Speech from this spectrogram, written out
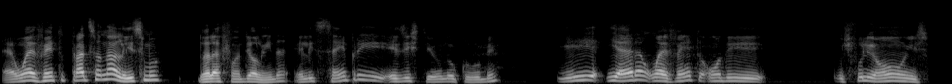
É um evento tradicionalíssimo do Elefante de Olinda. Ele sempre existiu no clube. E, e era um evento onde os foliões,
